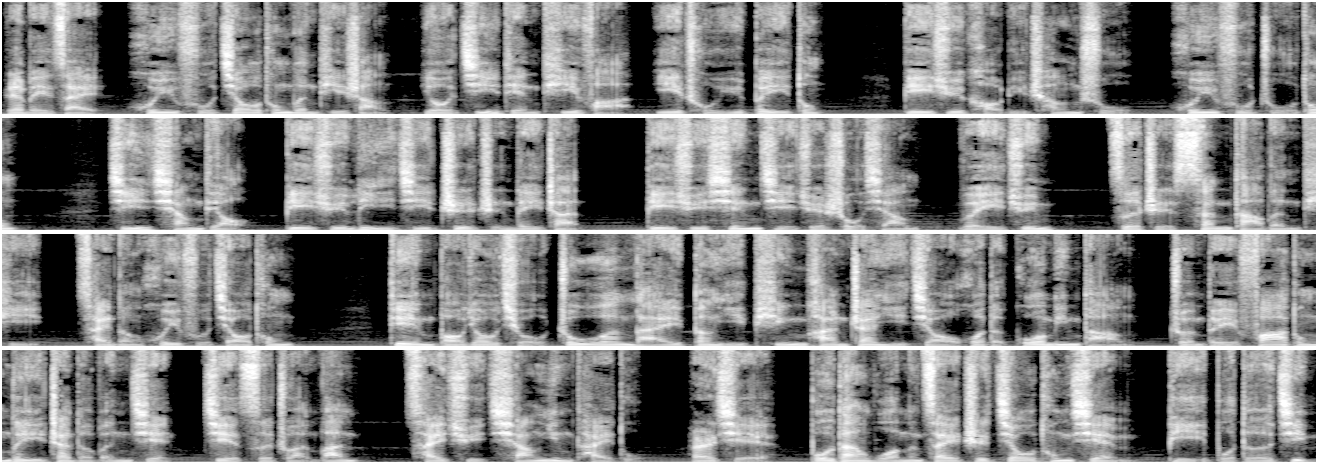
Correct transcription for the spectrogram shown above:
认为在恢复交通问题上有几点提法已处于被动，必须考虑成熟，恢复主动。即强调必须立即制止内战，必须先解决受降、伪军、自治三大问题，才能恢复交通。电报要求周恩来等以平汉战役缴获的国民党准备发动内战的文件借此转弯，采取强硬态度。而且不但我们在之交通线比不得进，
